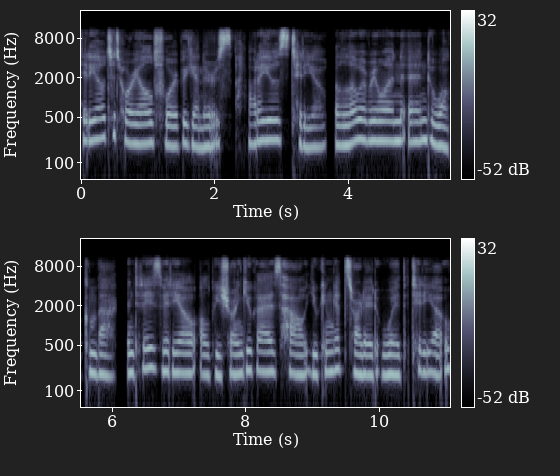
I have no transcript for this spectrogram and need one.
Tidio tutorial for beginners, how to use Tidio. Hello everyone and welcome back. In today's video, I'll be showing you guys how you can get started with Tidio.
